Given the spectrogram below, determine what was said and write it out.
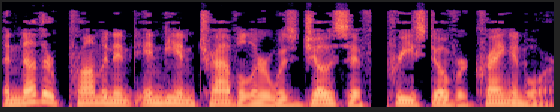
Another prominent Indian traveller was Joseph, priest over Cranganore.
